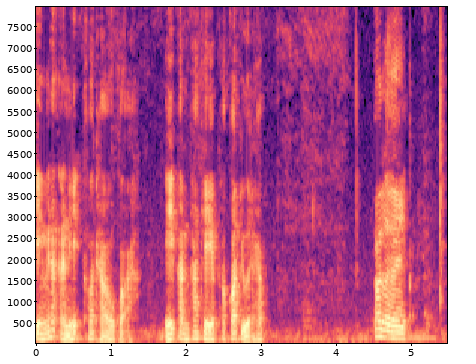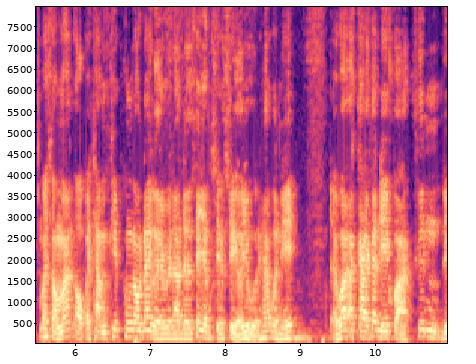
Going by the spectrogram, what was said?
ริงๆนะ อันนี้ข้อเท้ากว่านี้พันผ้าเทปพักก๊อตอยู่นะครับ ก็เลยไม่สามารถออกไปทำคลิปข้างนอกได้เลยเวลาเดินก็ยังเสียวๆอยู่นะครับ วันนี้ แต่ว่าอาการก็ดีกว่าขึ้นดี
